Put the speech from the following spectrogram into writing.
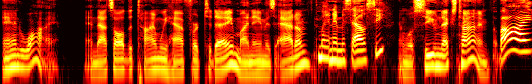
and why? And that's all the time we have for today. My name is Adam, My name is Elsie. and we'll see you next time. Bye bye.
